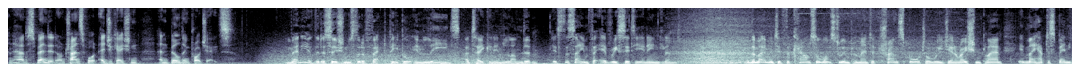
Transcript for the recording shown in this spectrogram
and how to spend it on transport, education and building projects. Many of the decisions that affect people in Leeds are taken in London. It's the same for every city in England. At the moment, if the council wants to implement a transport or regeneration plan, it may have to spend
